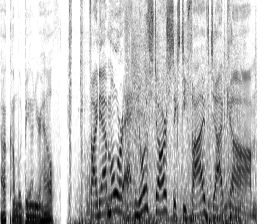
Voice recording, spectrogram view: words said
outcome would be on your health? Find out more at northstar65.com.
